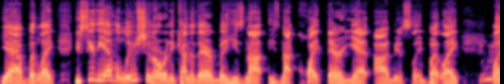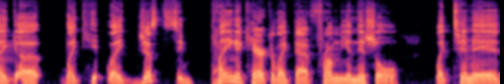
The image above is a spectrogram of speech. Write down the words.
yeah, but like you see the evolution already kind of there, but he's not, he's not quite there yet, obviously. But like, mm. like, uh, like, like just see, playing a character like that from the initial, like timid,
